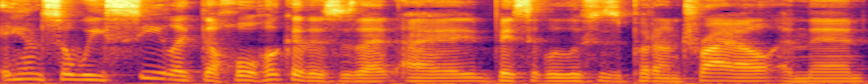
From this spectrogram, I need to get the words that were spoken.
And so we see like the whole hook of this is that I basically Lucy's put on trial, and then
